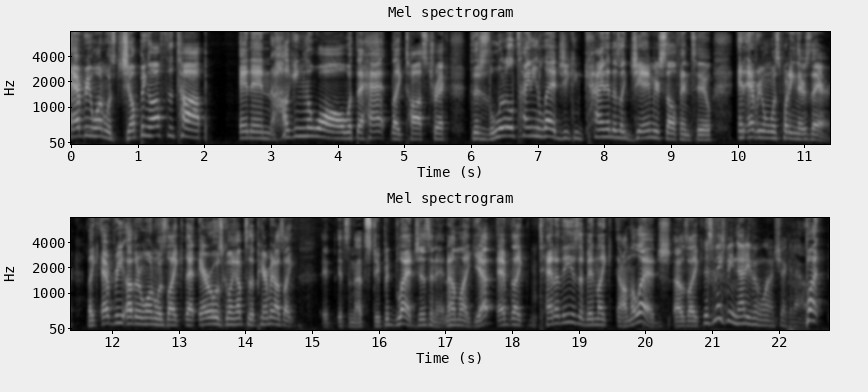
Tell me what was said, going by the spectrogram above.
Everyone was jumping off the top and then hugging the wall with the hat like toss trick. There's a little tiny ledge you can kind of just like jam yourself into, and everyone was putting theirs there. Like every other one was like that arrow was going up to the pyramid. I was like. It, it's in that stupid ledge, isn't it? And I'm like, yep. Ev- like ten of these have been like on the ledge. I was like, This makes me not even want to check it out. but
